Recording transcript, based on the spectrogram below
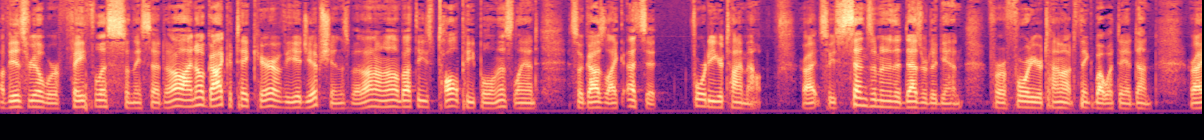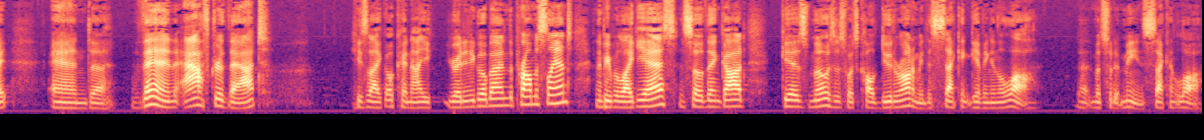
of Israel were faithless, and they said, Oh, I know God could take care of the Egyptians, but I don't know about these tall people in this land. So God's like, That's it. 40 year timeout, right? So he sends them into the desert again for a 40 year timeout to think about what they had done, right? And uh, then after that, he's like, okay, now you, you ready to go back into the promised land? And the people are like, yes. And so then God gives Moses what's called Deuteronomy, the second giving in the law. That's what it means, second law.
